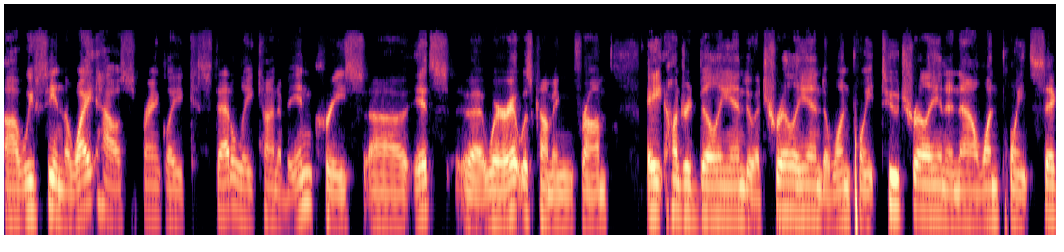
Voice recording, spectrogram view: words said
Uh, we've seen the White House, frankly, steadily kind of increase uh, its uh, where it was coming from, 800 billion to a trillion to 1.2 trillion, and now 1.6,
